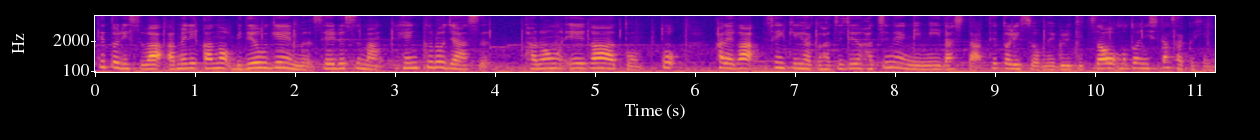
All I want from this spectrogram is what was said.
テトリスはアメリカのビデオゲームセールスマンヘンク・ロジャースタロン・エーガートンと彼が1988年に見出したテトリスをめぐる実話を元にした作品。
